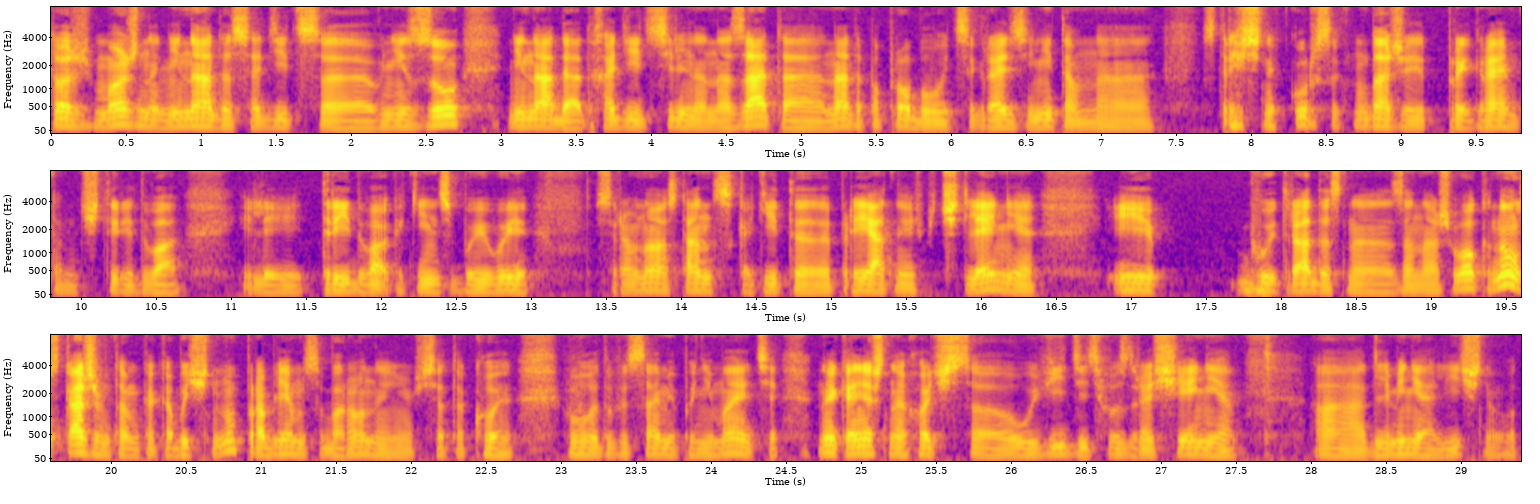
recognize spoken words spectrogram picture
тоже можно. Не надо садиться внизу, не надо отходить сильно назад, а надо попробовать сыграть «Зенитом» на встречных курсах. Ну, даже проиграем там 4-2 или 3-2 какие-нибудь боевые, все равно останутся какие-то приятные впечатления. И будет радостно за наш ВОК. Ну, скажем, там, как обычно, ну, проблемы с обороной и все такое. Вот, вы сами понимаете. Ну и, конечно, хочется увидеть возвращение а, для меня лично, вот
